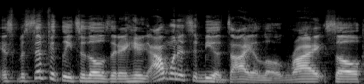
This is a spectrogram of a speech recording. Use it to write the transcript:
And specifically to those that are hearing, I want it to be a dialogue, right? So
